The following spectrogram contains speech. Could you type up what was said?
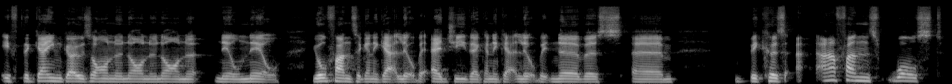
if the game goes on and on and on at nil nil, your fans are going to get a little bit edgy. They're going to get a little bit nervous um, because our fans, whilst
